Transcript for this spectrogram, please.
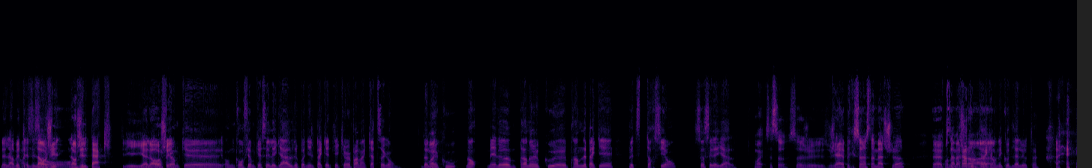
Là, L'arbitre a dit lâchez, on- le pack. Puis il a on, lâché. confirme que, on nous confirme que c'est légal de pogner le paquet de quelqu'un pendant 4 secondes. Donner Ouais. un coup, non. Mais là, prendre un coup, euh, prendre le paquet, petite torsion, ça, c'est légal. Oui, c'est ça. Ça, J'ai appris ça dans ce match-là. Euh, On apprend tout le temps euh, quand on écoute de la lutte. hein.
